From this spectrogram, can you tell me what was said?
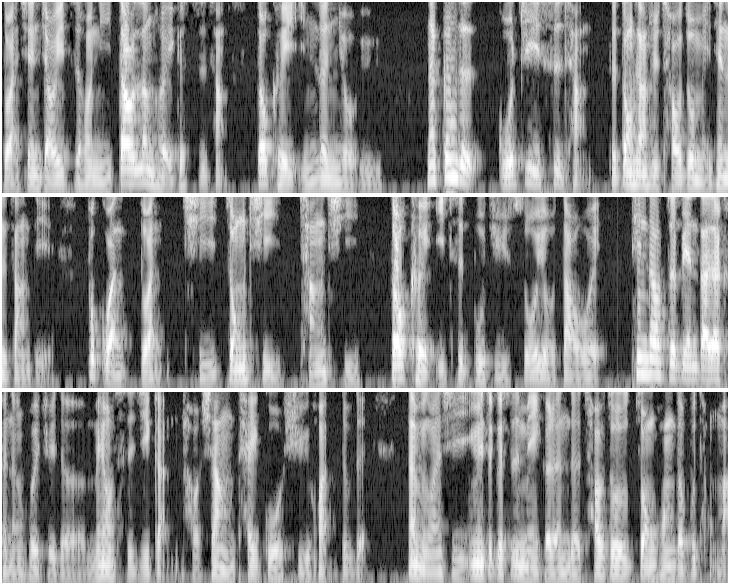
短线交易之后，你到任何一个市场都可以游刃有余。那跟着国际市场的动向去操作每天的涨跌，不管短期、中期、长期，都可以一次布局所有到位。听到这边，大家可能会觉得没有实际感，好像太过虚幻，对不对？那没关系，因为这个是每个人的操作状况都不同嘛。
